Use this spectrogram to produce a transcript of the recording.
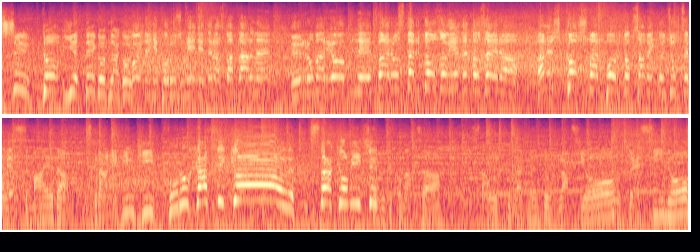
3 do 1 dla gości. Spokojne nieporozumienie, teraz fatalne. Romario Barros Cardozo 1 do 0. Ależ koszmar Porto w samej końcówce. Maeda, zgranie piłki. Furuhashi gol! Znakomicie! Wykonawca stałych fragmentów Lazio, Vecino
